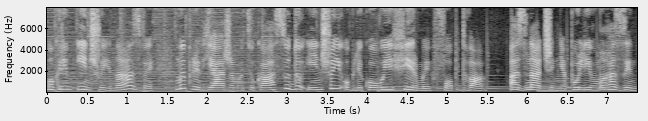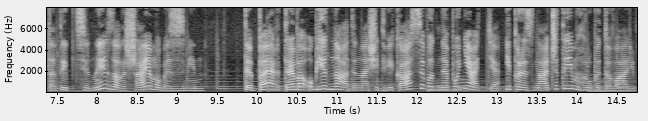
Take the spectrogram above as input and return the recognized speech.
Окрім іншої назви, ми прив'яжемо цю касу до іншої облікової фірми ФОП 2 а значення полів магазин та тип ціни залишаємо без змін. Тепер треба об'єднати наші дві каси в одне поняття і призначити їм групи товарів.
